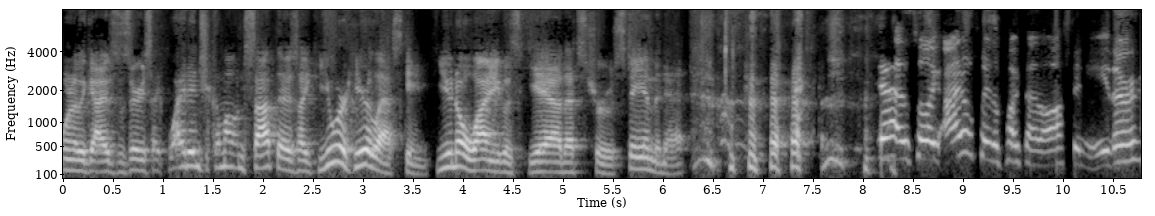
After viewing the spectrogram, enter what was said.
one of the guys was there. He's like, "Why didn't you come out and stop that?" I was like, "You were here last game. You know why?" And he goes, "Yeah, that's true. Stay in the net." yeah, so like I don't play the puck that often either.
